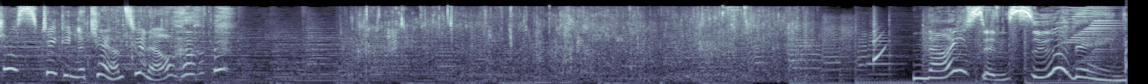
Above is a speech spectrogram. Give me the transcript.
Just taking a chance, you know. nice and soothing.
